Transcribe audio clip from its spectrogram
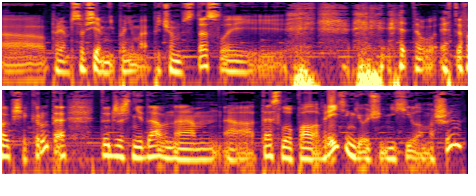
Uh, прям совсем не понимаю. Причем с Теслой это, это вообще круто. Тут же недавно Тесла упала в рейтинге, очень нехило машин.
